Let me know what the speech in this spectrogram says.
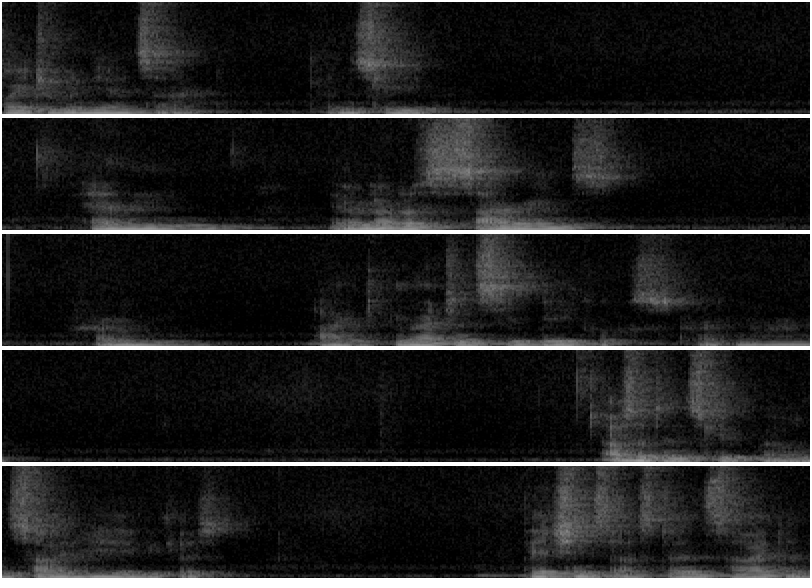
way too windy outside. Couldn't sleep. And there were a lot of sirens from like emergency vehicles driving around. I also didn't sleep well inside here because pigeons are still inside and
